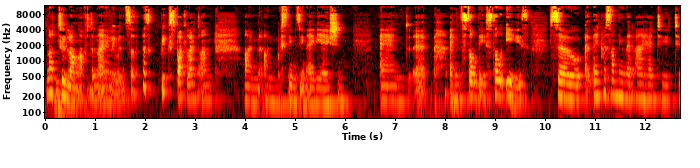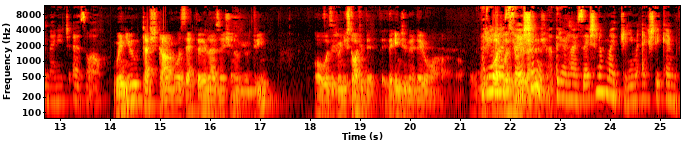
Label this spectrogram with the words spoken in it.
Not too long after 9-11. So there was a big spotlight on, on, on Muslims in aviation and uh, and still there still is. So uh, that was something that I had to to manage as well. When you touched down, was that the realization of your dream? Or was it when you started the, the, the engine that day? Or which part was your realization, realization? the realization of my dream actually came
